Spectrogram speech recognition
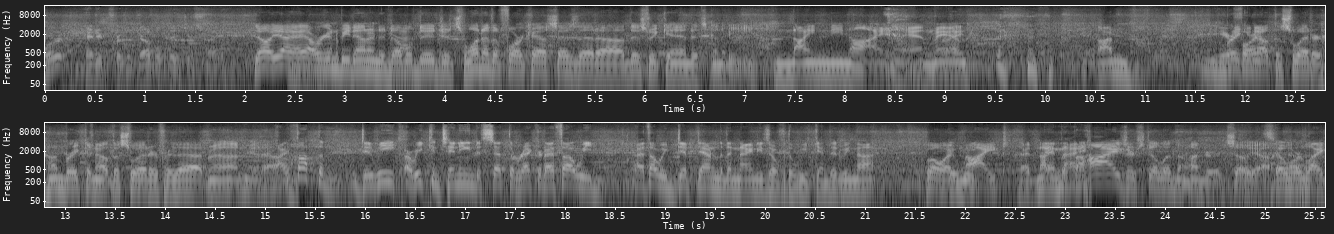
we're headed for the double digits, right? Oh yeah, yeah. We're going to be down into double Yeah. digits. One of the forecasts says that uh, this weekend it's going to be 99, and man, I'm breaking out the sweater. I'm breaking out the sweater for that, man. You know? I thought the did we are we continuing to set the record? I thought we I thought we dipped down to the 90s over the weekend. Did we not? Well, at Did we- night, at night, At but the highs are still in the hundreds. So yeah. So we're like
